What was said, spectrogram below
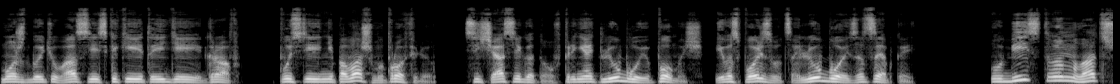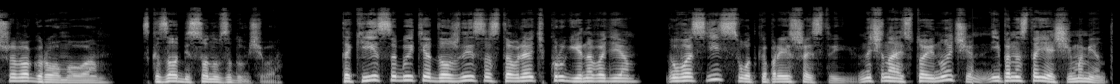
Может быть, у вас есть какие-то идеи, граф? Пусть и не по вашему профилю. Сейчас я готов принять любую помощь и воспользоваться любой зацепкой. «Убийство младшего Громова», — сказал Бессонов задумчиво. «Такие события должны составлять круги на воде. У вас есть сводка происшествий, начиная с той ночи и по настоящий момент?»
